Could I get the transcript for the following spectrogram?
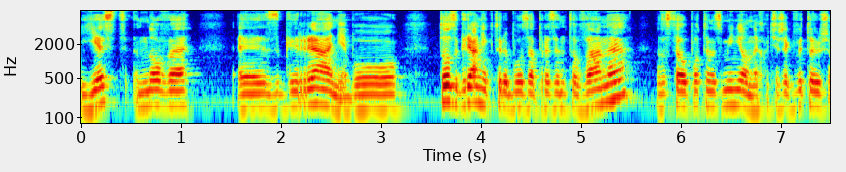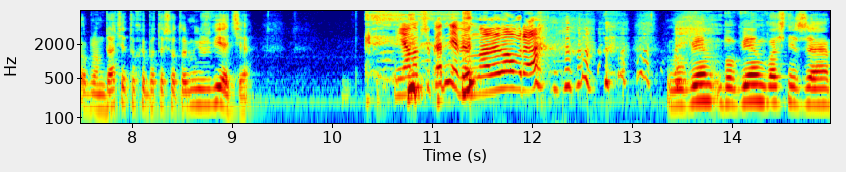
jest nowe yy, zgranie, bo to zgranie, które było zaprezentowane, zostało potem zmienione. Chociaż jak Wy to już oglądacie, to chyba też o tym już wiecie. Ja na przykład nie wiem, no ale dobra. Bo wiem, bo wiem właśnie, że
